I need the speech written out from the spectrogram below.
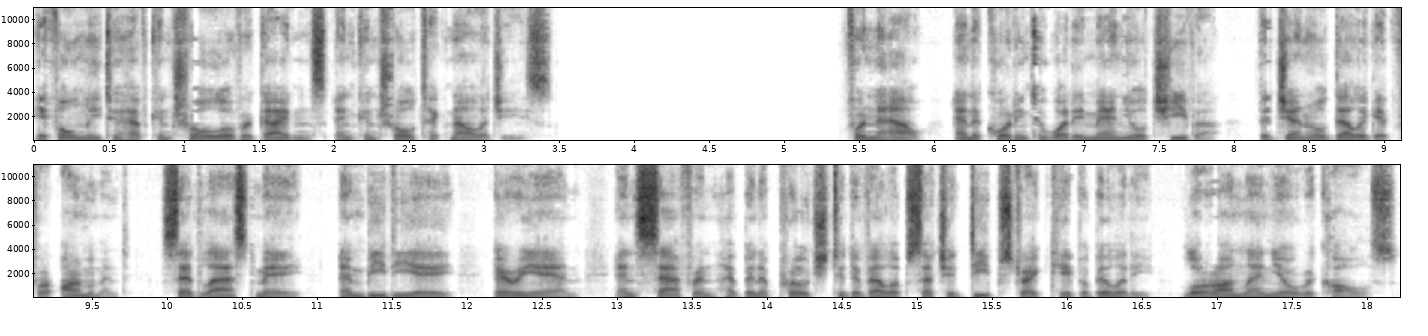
if only to have control over guidance and control technologies. For now, and according to what Emmanuel Chiva, the General Delegate for Armament, said last May, MBDA, Ariane, and Safran have been approached to develop such a deep strike capability, Laurent Lagneau recalls.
